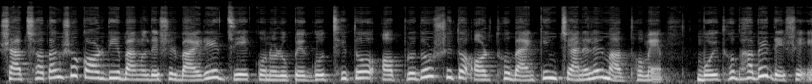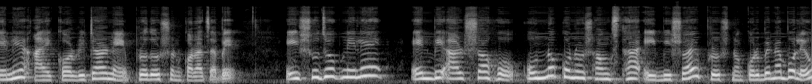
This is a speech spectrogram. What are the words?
সাত শতাংশ কর দিয়ে বাংলাদেশের বাইরে যে কোনো রূপে গচ্ছিত অপ্রদর্শিত অর্থ ব্যাংকিং চ্যানেলের মাধ্যমে বৈধভাবে দেশে এনে আয়কর রিটার্নে প্রদর্শন করা যাবে। এই সুযোগ নিলে এনবিআর সহ অন্য কোনো সংস্থা এই বিষয়ে প্রশ্ন করবে না বলেও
